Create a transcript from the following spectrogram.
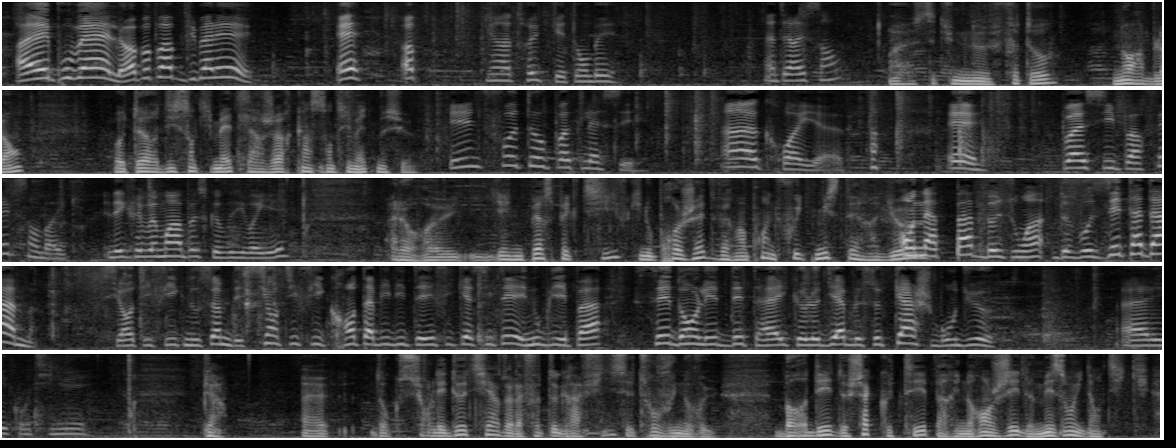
Allez, poubelle Hop, hop, hop, du balai Eh, hop Il y a un truc qui est tombé. Intéressant? Euh, C'est une photo, noir-blanc, hauteur 10 cm, largeur 15 cm, monsieur. Une photo pas classée. Incroyable. Eh, pas si parfait le sans-brique. Décrivez-moi un peu ce que vous y voyez. Alors, euh, il y a une perspective qui nous projette vers un point de fuite mystérieux. On n'a pas besoin de vos états d'âme. Scientifiques, nous sommes des scientifiques. Rentabilité, efficacité, et n'oubliez pas, c'est dans les détails que le diable se cache, bon Dieu. Allez, continuez. Euh, donc, sur les deux tiers de la photographie se trouve une rue, bordée de chaque côté par une rangée de maisons identiques.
